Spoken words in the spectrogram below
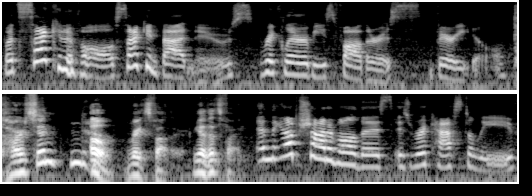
But second of all, second bad news Rick Larrabee's father is very ill. Carson? Oh, Rick's father. Yeah, that's fine. And the upshot of all this is Rick has to leave,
